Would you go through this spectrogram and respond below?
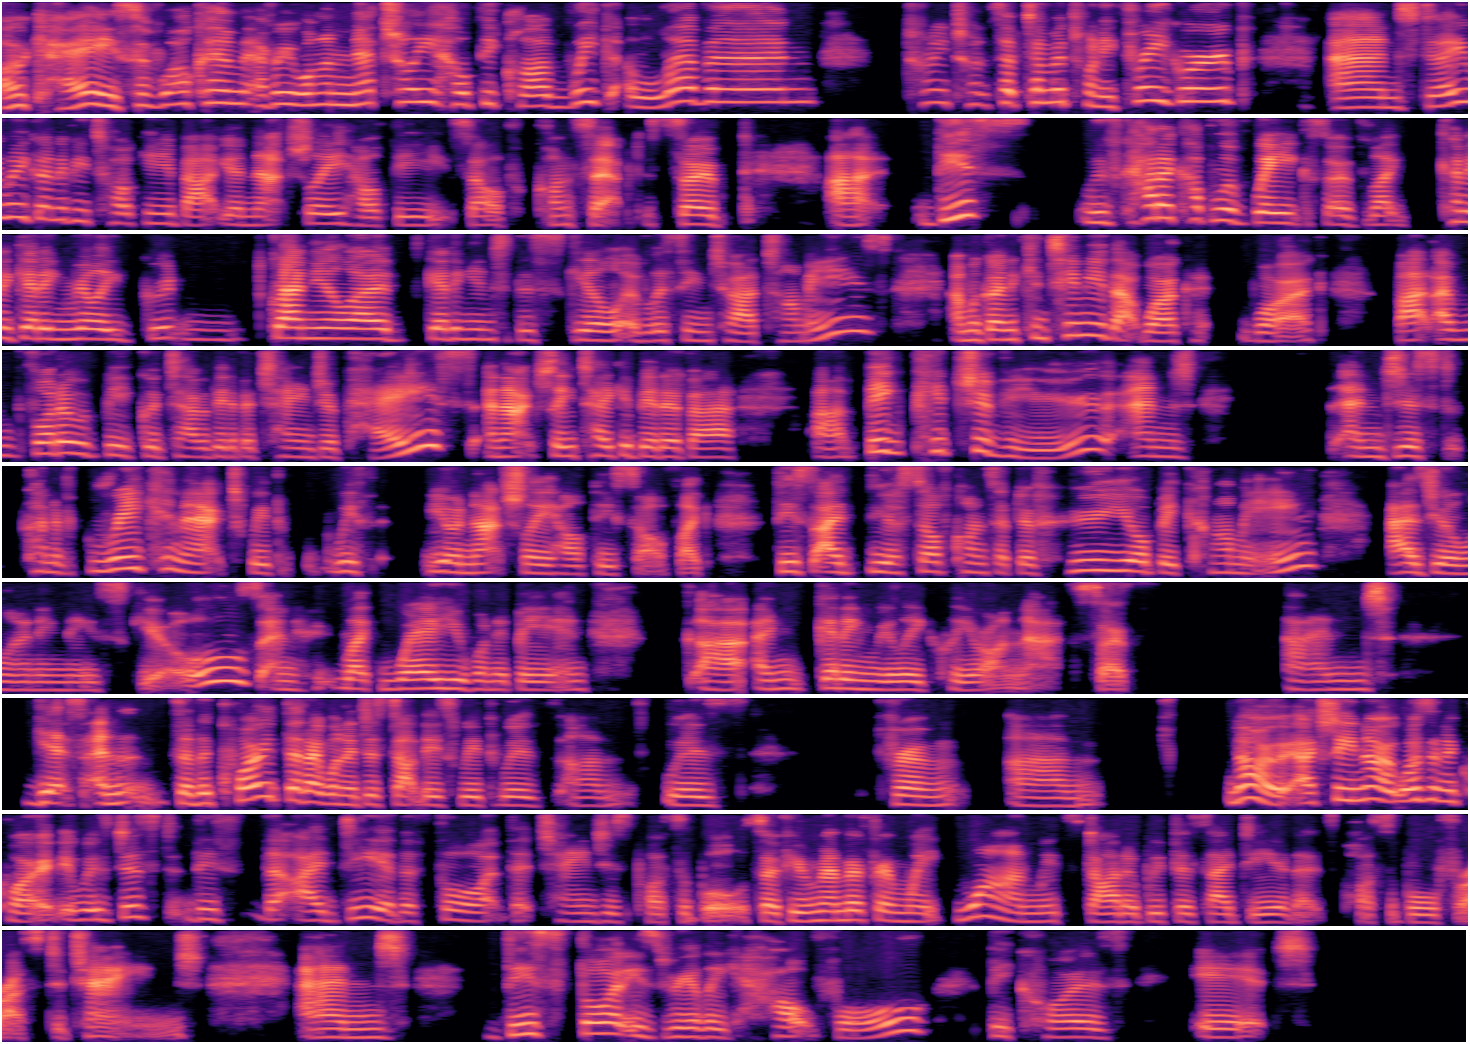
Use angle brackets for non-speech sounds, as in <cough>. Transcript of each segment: Okay, so welcome everyone, Naturally Healthy Club, week 11, 2020, September 23 group. And today we're going to be talking about your naturally healthy self concept. So, uh, this we've had a couple of weeks of like kind of getting really good granular getting into the skill of listening to our tummies and we're going to continue that work work but i thought it would be good to have a bit of a change of pace and actually take a bit of a, a big picture view and and just kind of reconnect with with your naturally healthy self. Like this your self concept of who you're becoming as you're learning these skills and like where you want to be and uh, and getting really clear on that. So and yes and so the quote that i wanted to start this with was um, was from um, no actually no it wasn't a quote. It was just this the idea the thought that change is possible. So if you remember from week one we started with this idea that it's possible for us to change. And this thought is really helpful because it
